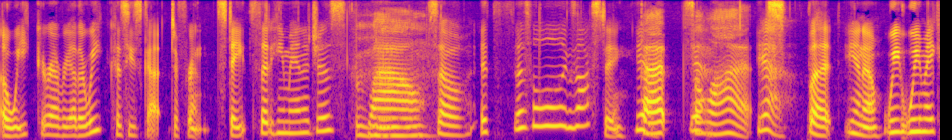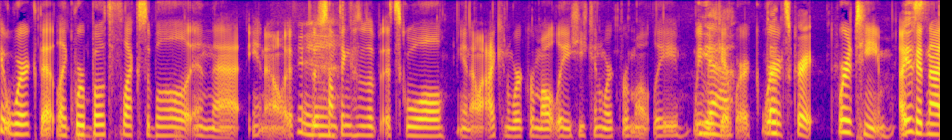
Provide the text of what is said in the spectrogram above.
a week or every other week because he's got different states that he manages. Wow. So it's, it's a little exhausting. Yeah. That's yeah. a lot. Yeah, but you know, we we make it work that like we're both flexible in that you know if, Yeah. if something comes up at school, you know, I can work remotely, he can work remotely. We Yeah, make it work. We're That's great. we're a team. I Is- could not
